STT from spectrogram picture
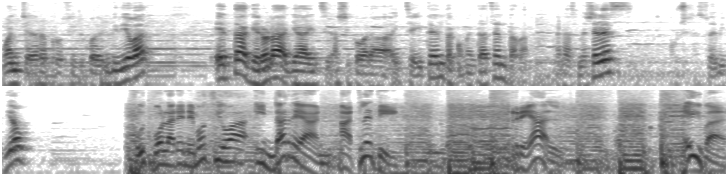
guantxe reproduzituko den bideo bat, eta gerora ja hasiko gara hitz egiten eta komentatzen, eta da, eraz mesedez, ikusi zazue bideo. Futbolaren emozioa indarrean, Atletik, Real, Eibar,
